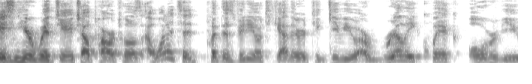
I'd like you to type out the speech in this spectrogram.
Jason here with GHL Power Tools. I wanted to put this video together to give you a really quick overview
